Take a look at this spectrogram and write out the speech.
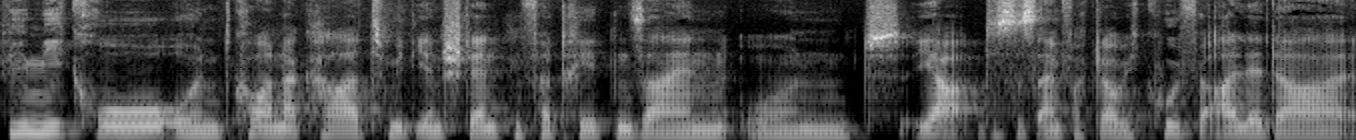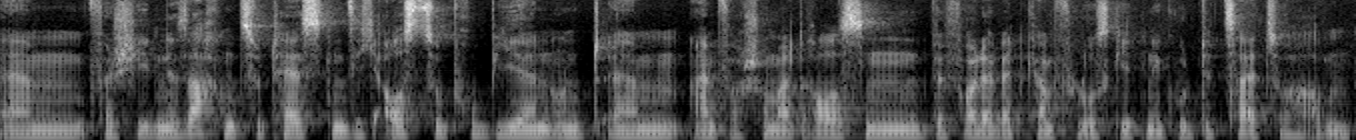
wie Mikro und Cornercard mit ihren Ständen vertreten sein. Und ja, das ist einfach, glaube ich, cool für alle, da ähm, verschiedene Sachen zu testen, sich auszuprobieren und ähm, einfach schon mal draußen, bevor der Wettkampf losgeht, eine gute Zeit zu haben.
